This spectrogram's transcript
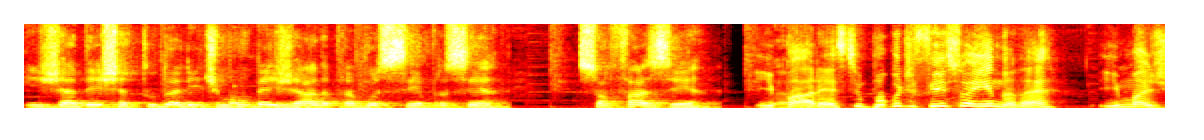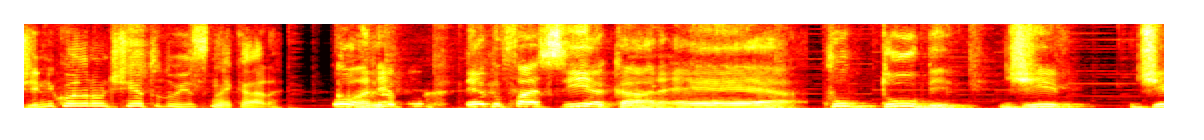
e, e já deixa tudo ali de mão beijada pra você, pra você só fazer. E parece um pouco difícil ainda, né? Imagine quando não tinha tudo isso, né, cara? Pô, nego, nego fazia, cara, é cultube de, de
